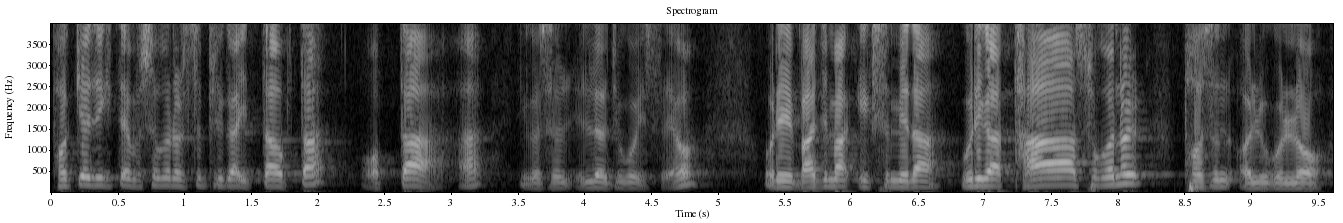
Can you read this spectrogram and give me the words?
벗겨지기 때문에 수건을 쓸 필요가 있다 없다 없다 아, 이것을 일러주고 있어요. 우리 마지막 읽습니다. 우리가 다 수건을 벗은 얼굴로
